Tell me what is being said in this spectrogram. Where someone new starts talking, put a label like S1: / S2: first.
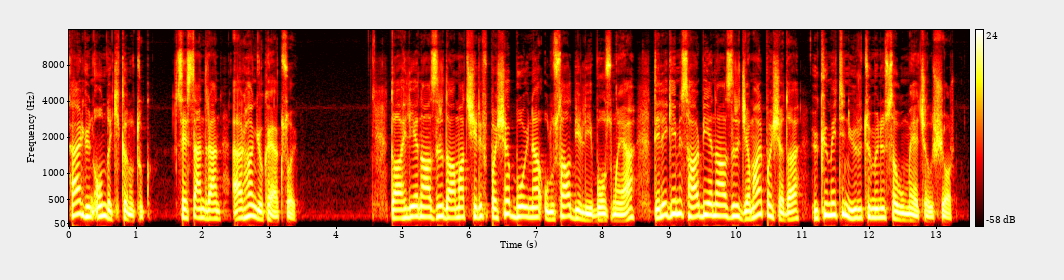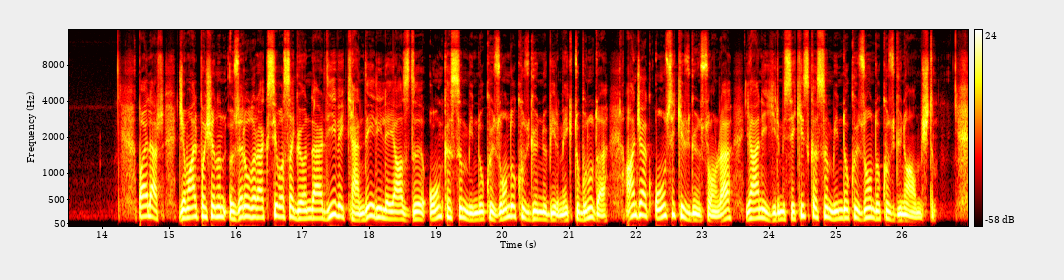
S1: Her gün 10 dakika nutuk. Seslendiren Erhan Gökayaksoy. Dahiliye Nazırı Damat Şerif Paşa boyuna ulusal birliği bozmaya, delegemiz Harbiye Nazırı Cemal Paşa da hükümetin yürütümünü savunmaya çalışıyor. Baylar, Cemal Paşa'nın özel olarak Sivas'a gönderdiği ve kendi eliyle yazdığı 10 Kasım 1919 günlü bir mektubunu da ancak 18 gün sonra yani 28 Kasım 1919 günü almıştım.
